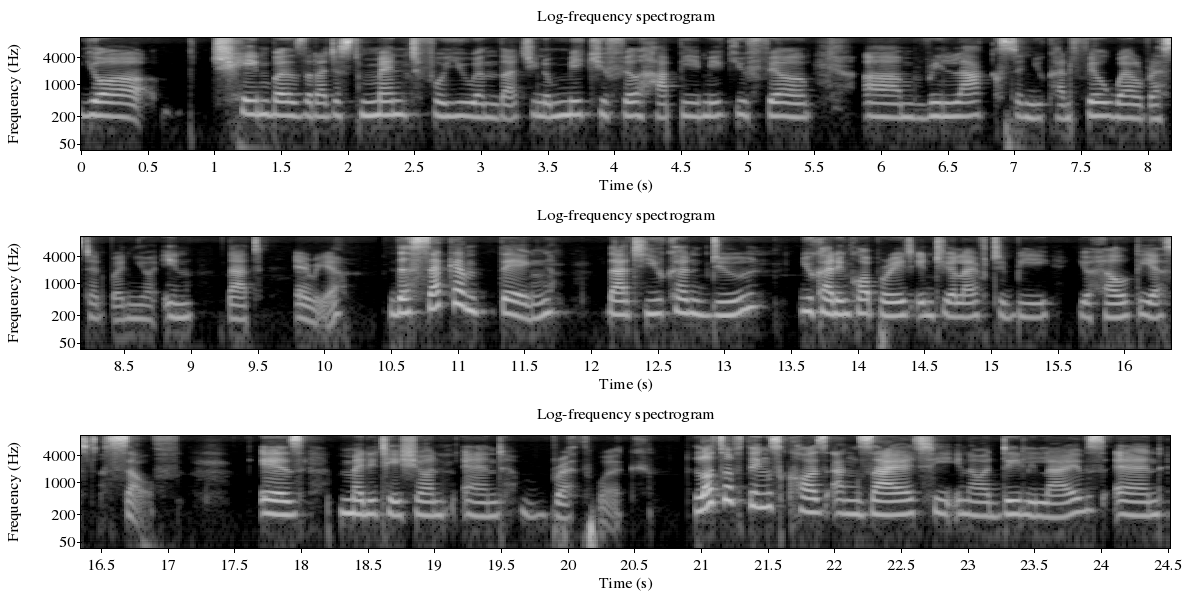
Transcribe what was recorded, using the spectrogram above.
your chambers that are just meant for you and that, you know, make you feel happy, make you feel um, relaxed, and you can feel well rested when you're in that area. The second thing that you can do, you can incorporate into your life to be your healthiest self is meditation and breath work. Lots of things cause anxiety in our daily lives, and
